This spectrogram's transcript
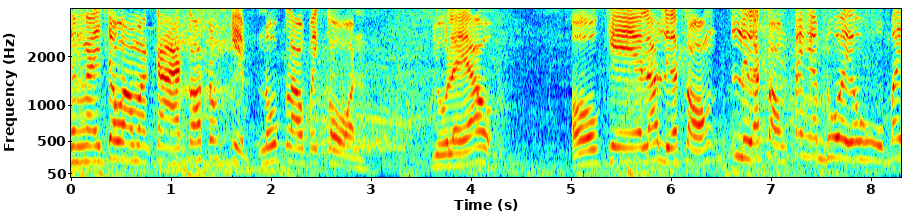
ยังไงเจ้าอมากาก็ต้องเก็บนกเราไปก่อน อยู่แล้ว โอเคแล้วเหลือสองเหลือสองแต้มด้วยโอ้โหไม่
